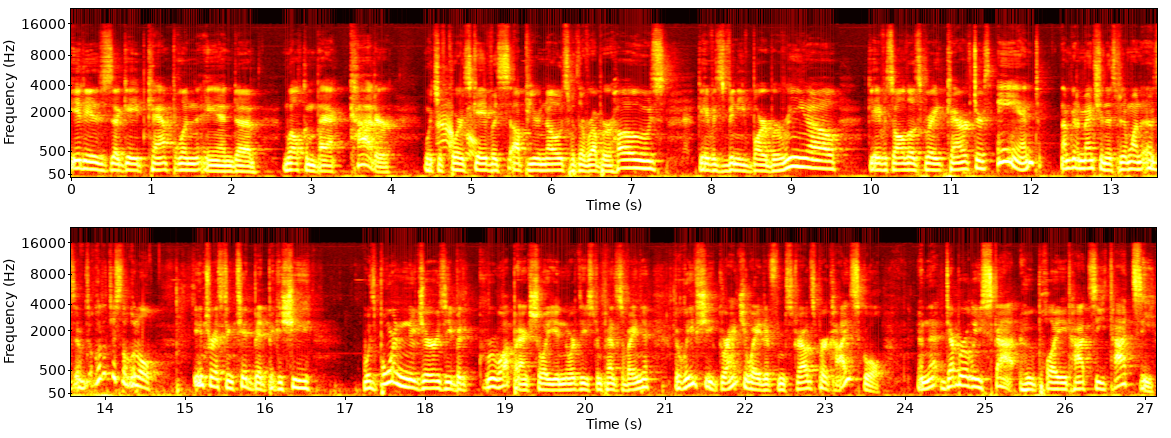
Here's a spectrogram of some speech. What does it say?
it is uh, Gabe Kaplan and uh, Welcome Back Kotter, which of Oh, course cool. gave us Up Your Nose with a Rubber Hose, gave us Vinnie Barbarino, gave us all those great characters. And I'm going to mention this, but I want was a little, just a little interesting tidbit because she was born in New Jersey but grew up actually in northeastern Pennsylvania. believe she graduated from Stroudsburg High School. And that Debralee Scott, who played Hotsy Totsy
